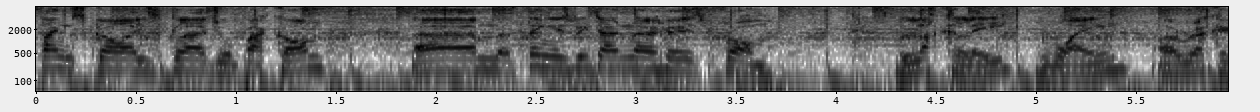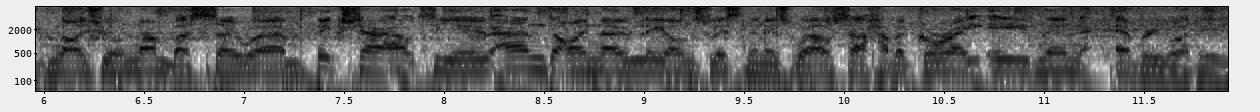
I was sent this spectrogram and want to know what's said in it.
Thanks, guys. Glad you're back on. Um, the thing is, we don't know who it's from." Luckily, Wayne, I recognise your number. So um, big shout out to you, and I know Leon's listening as well. So have a great evening, everybody.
